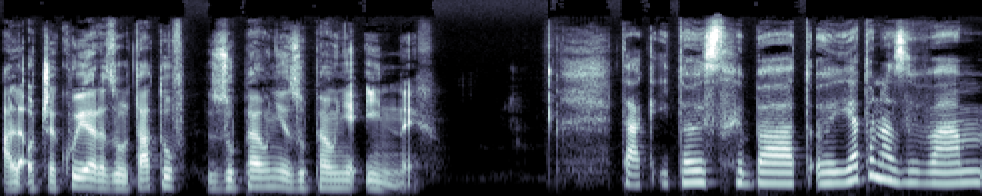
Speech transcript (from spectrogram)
ale oczekuję rezultatów zupełnie, zupełnie innych. Tak, i to jest chyba, ja to nazywam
